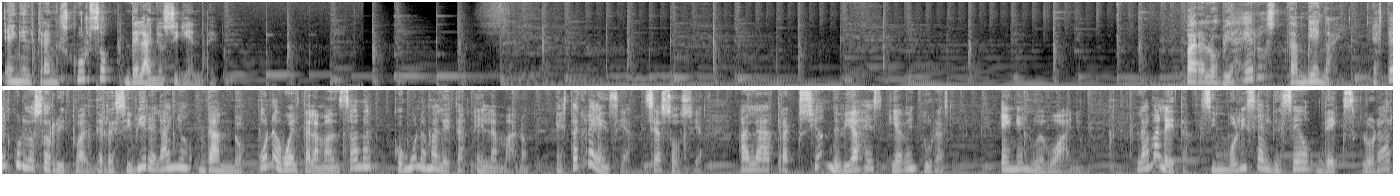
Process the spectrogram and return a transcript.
en el transcurso del año siguiente. Para los viajeros también hay. Está el curioso ritual de recibir el año dando una vuelta a la manzana con una maleta en la mano. Esta creencia se asocia a la atracción de viajes y aventuras en el nuevo año. La maleta simboliza el deseo de explorar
